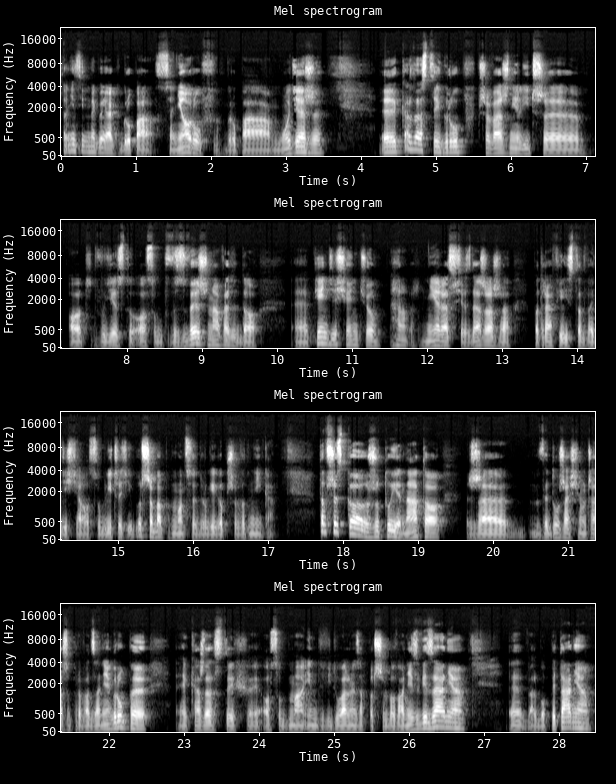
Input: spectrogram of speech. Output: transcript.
to nic innego jak grupa seniorów, grupa młodzieży. E, Każda z tych grup przeważnie liczy od 20 osób wzwyż, nawet do e, 50. A Nieraz się zdarza, że potrafi i 120 osób liczyć i potrzeba pomocy drugiego przewodnika. To wszystko rzutuje na to, że wydłuża się czas oprowadzania grupy. E, Każda z tych e, osób ma indywidualne zapotrzebowanie zwiedzania e, albo pytania.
